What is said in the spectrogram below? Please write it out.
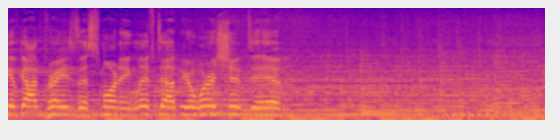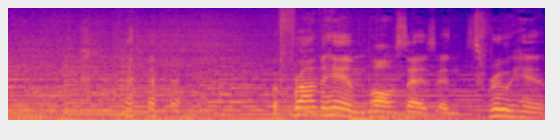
Give God praise this morning? Lift up your worship to Him. From Him, Paul says, and through Him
